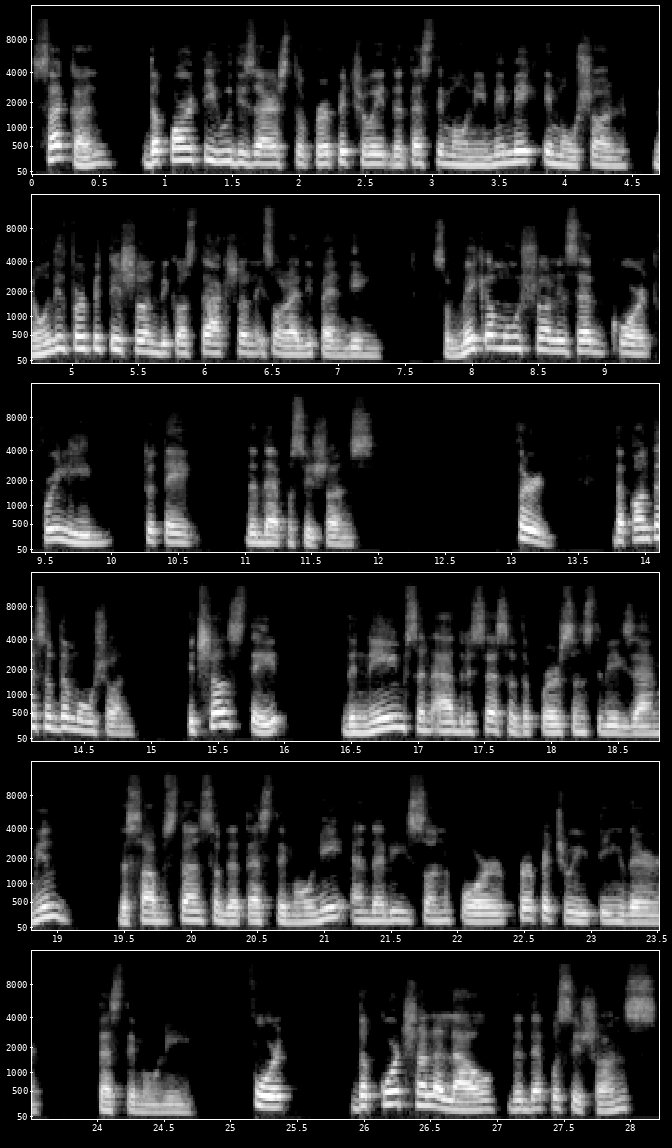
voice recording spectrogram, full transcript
Second, the party who desires to perpetuate the testimony may make a motion, no need for petition because the action is already pending. So make a motion in said court for leave to take the depositions. Third, the contents of the motion. It shall state the names and addresses of the persons to be examined, the substance of the testimony, and the reason for perpetuating their testimony. Fourth, the court shall allow the depositions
